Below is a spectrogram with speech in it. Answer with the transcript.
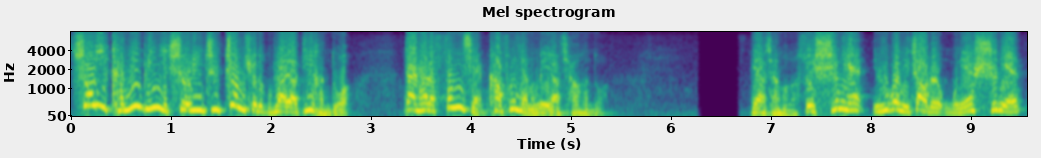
收益肯定比你持有一只正确的股票要低很多，但是它的风险抗风险能力也要强很多。也要强很多，所以十年，如果你照着五年、十年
